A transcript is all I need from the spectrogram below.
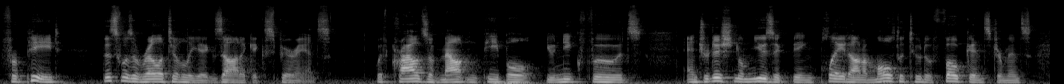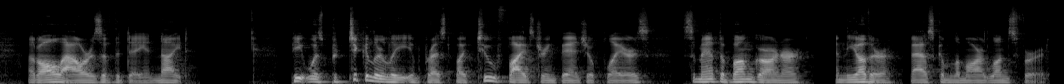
For Pete, this was a relatively exotic experience, with crowds of mountain people, unique foods, and traditional music being played on a multitude of folk instruments at all hours of the day and night. Pete was particularly impressed by two five string banjo players, Samantha Bumgarner and the other, Bascom Lamar Lunsford.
